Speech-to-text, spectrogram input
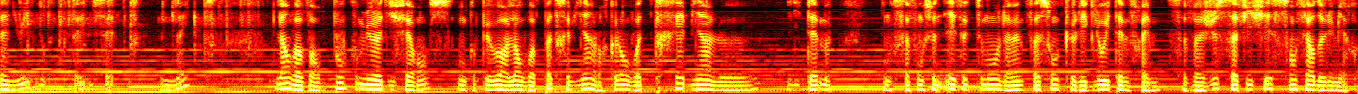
la nuit, donc time set night, là on va voir beaucoup mieux la différence. Donc on peut voir là on voit pas très bien, alors que là on voit très bien l'item. Donc ça fonctionne exactement de la même façon que les glow item frame. Ça va juste s'afficher sans faire de lumière.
